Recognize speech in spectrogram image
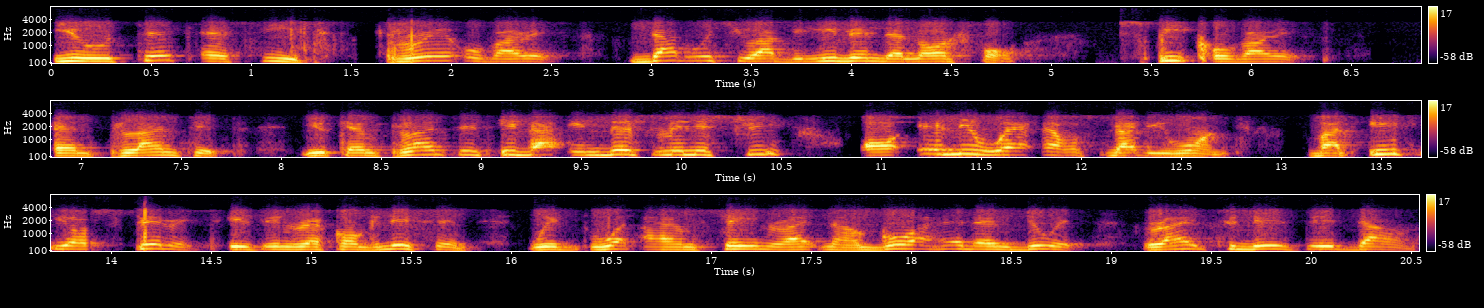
you take a seat, pray over it. That which you are believing the Lord for, speak over it and plant it. You can plant it either in this ministry or anywhere else that you want. But if your spirit is in recognition with what I am saying right now, go ahead and do it. Write today's date down.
